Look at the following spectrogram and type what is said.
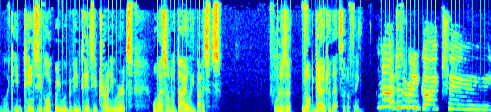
like intensive, like we would with intensive training, where it's almost on a daily basis, or does it not go to that sort of thing? No, it doesn't really go to.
